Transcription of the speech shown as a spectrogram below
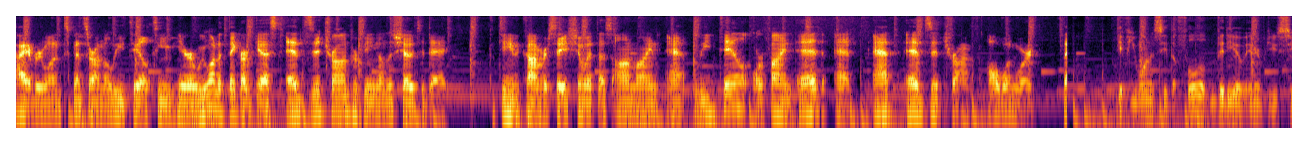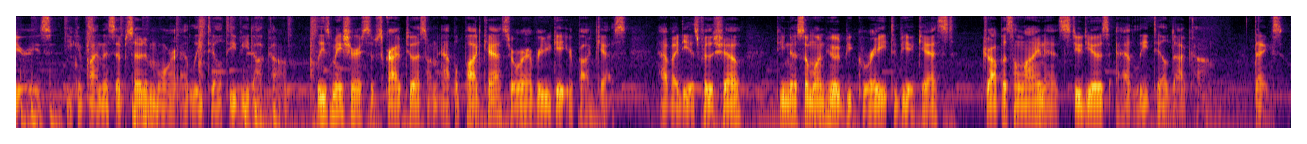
Hi everyone, Spencer on the Leadtail team here. We want to thank our guest Ed Zitron for being on the show today. Continue the conversation with us online at Leadtail or find Ed at, at Ed Zitron, all one word. If you want to see the full video interview series, you can find this episode and more at leadtailtv.com. Please make sure to subscribe to us on Apple Podcasts or wherever you get your podcasts. Have ideas for the show? Do you know someone who would be great to be a guest? Drop us a line at studios at leadtail.com. Thanks.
